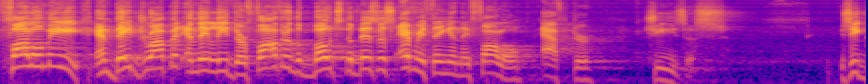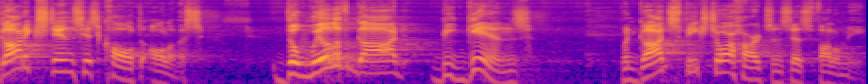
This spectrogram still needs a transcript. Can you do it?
Follow me. And they drop it and they leave their father, the boats, the business, everything, and they follow after Jesus. You see, God extends his call to all of us. The will of God begins when God speaks to our hearts and says, Follow me.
